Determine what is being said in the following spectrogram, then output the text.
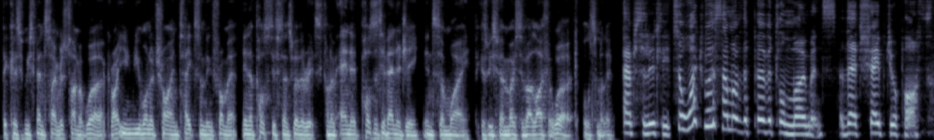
because we spend so much time at work, right? You, you want to try and take something from it in a positive sense, whether it's kind of en- positive energy in some way, because we spend most of our life at work ultimately. Absolutely. So, what were some of the pivotal moments that shaped your path?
